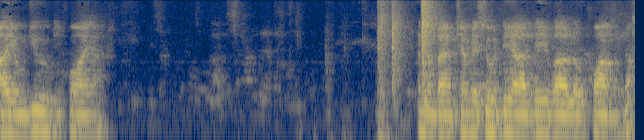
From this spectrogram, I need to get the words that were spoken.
အာယုံပြုပြီးပွားရ အနဘံဖြမေစုတရား၄ပါးလို့ပွားမှာနော်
